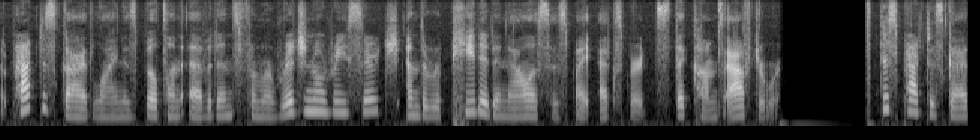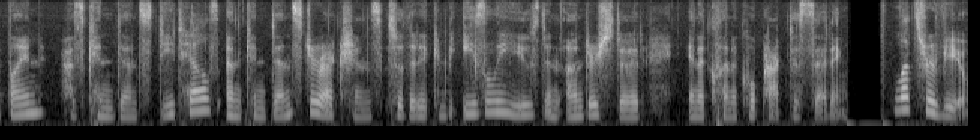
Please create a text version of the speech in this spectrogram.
A practice guideline is built on evidence from original research and the repeated analysis by experts that comes afterward. This practice guideline has condensed details and condensed directions so that it can be easily used and understood in a clinical practice setting. Let's review.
